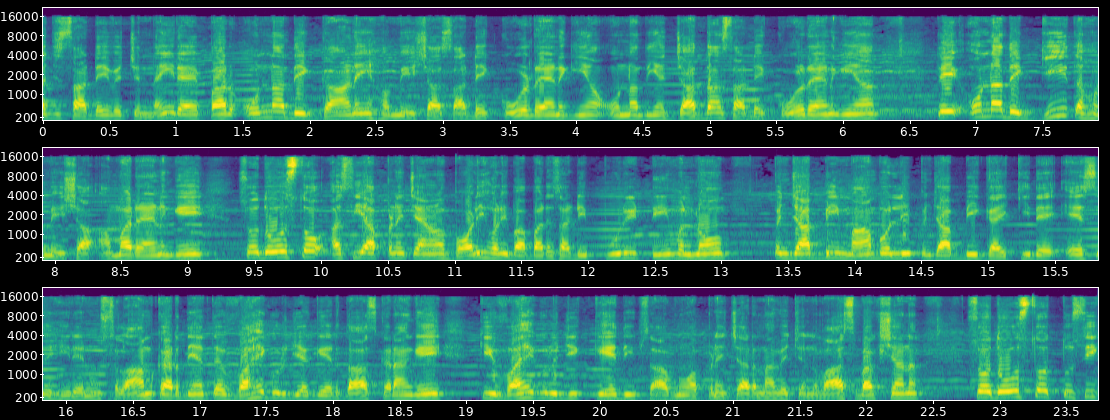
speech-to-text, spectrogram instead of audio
ਅੱਜ ਸਾਡੇ ਵਿੱਚ ਨਹੀਂ ਰਹੇ, ਪਰ ਉਹਨਾਂ ਦੇ ਗਾਣੇ ਹਮੇਸ਼ਾ ਸਾਡੇ ਕੋਲ ਰਹਿਣਗੀਆਂ, ਉਹਨਾਂ ਦੀਆਂ ਯਾਦਾਂ ਸਾਡੇ ਕੋਲ ਰਹਿਣਗੀਆਂ। ਤੇ ਉਹਨਾਂ ਦੇ ਗੀਤ ਹਮੇਸ਼ਾ ਅਮਰ ਰਹਿਣਗੇ। ਸੋ ਦੋਸਤੋ, ਅਸੀਂ ਆਪਣੇ ਚੈਨਲ ਬੋਲੀ ਹੌਲੀ ਬਾਬਾ ਦੇ ਸਾਡੀ ਪੂਰੀ ਟੀਮ ਵੱਲੋਂ ਪੰਜਾਬੀ ਮਾਂ ਬੋਲੀ, ਪੰਜਾਬੀ ਗਾਇਕੀ ਦੇ ਇਸ ਹੀਰੇ ਨੂੰ ਸਲਾਮ ਕਰਦੇ ਹਾਂ ਤੇ ਵਾਹਿਗੁਰੂ ਜੀ ਅੱਗੇ ਅਰਦਾਸ ਕਰਾਂਗੇ ਕਿ ਵਾਹਿਗੁਰੂ ਜੀ ਕੇ ਦੀਪ ਸਾਹਿਬ ਨੂੰ ਆਪਣੇ ਚਰਨਾਂ ਵਿੱਚ ਨਿਵਾਸ ਬਖਸ਼ਣ। ਸੋ ਦੋਸਤੋ, ਤੁਸੀਂ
